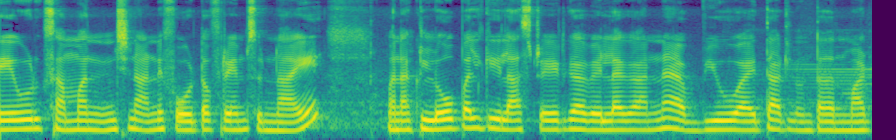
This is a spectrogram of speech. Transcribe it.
దేవుడికి సంబంధించిన అన్ని ఫోటో ఫ్రేమ్స్ ఉన్నాయి. మనకు లోపలికి ఇలా స్ట్రైట్గా వెళ్ళగానే ఆ వ్యూ అయితే అట్లా ఉంటుంది అనమాట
